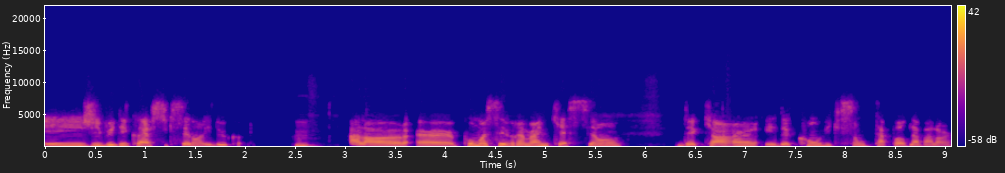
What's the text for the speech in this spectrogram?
Et j'ai vu des cas à succès dans les deux cas. Hmm. Alors, euh, pour moi, c'est vraiment une question de cœur et de conviction que tu apportes de la valeur.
